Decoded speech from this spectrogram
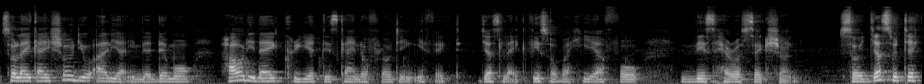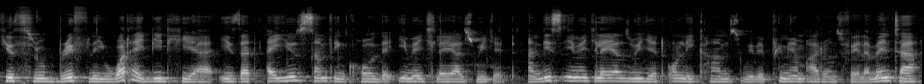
so like i showed you earlier in the demo how did i create this kind of floating effect just like this over here for this hero section so just to take you through briefly, what I did here is that I used something called the image layers widget. And this image layers widget only comes with the premium add-ons for Elementor.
